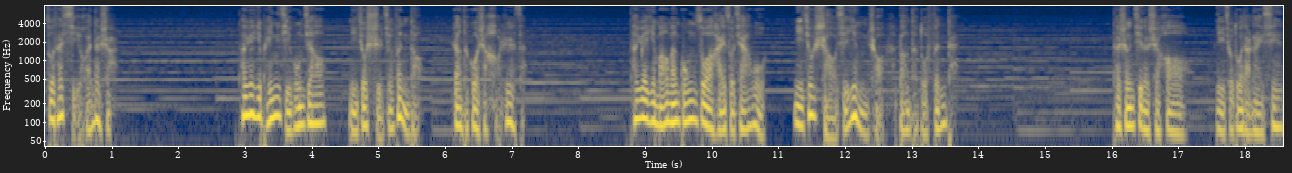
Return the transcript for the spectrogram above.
做他喜欢的事儿。他愿意陪你挤公交，你就使劲奋斗，让他过上好日子。他愿意忙完工作还做家务。你就少些应酬，帮他多分担。他生气的时候，你就多点耐心，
